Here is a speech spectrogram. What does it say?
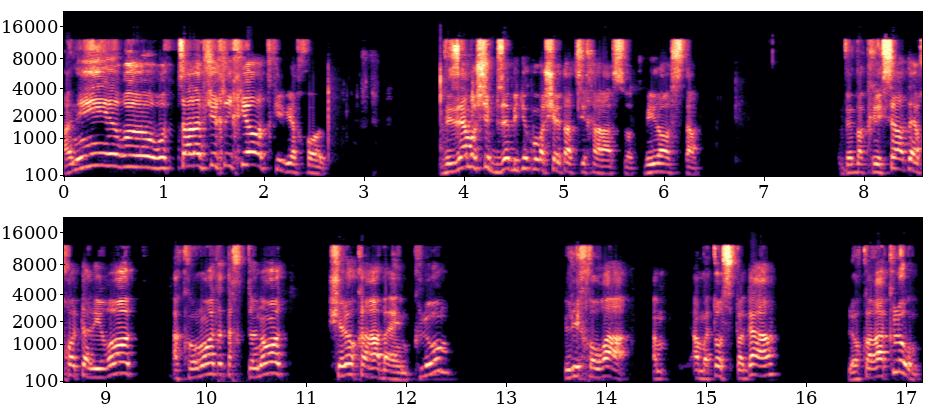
אני רוצה להמשיך לחיות כביכול וזה מה ש... בדיוק מה שהייתה צריכה לעשות והיא לא עשתה ובקריסה אתה יכולת לראות הקומות התחתונות שלא קרה בהן כלום. לכאורה המטוס פגע לא קרה כלום.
